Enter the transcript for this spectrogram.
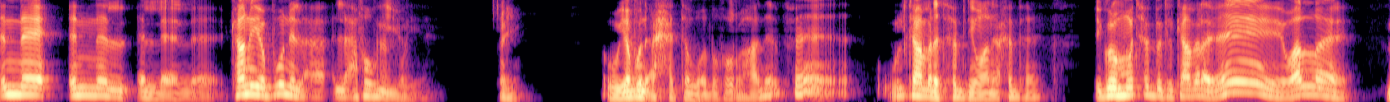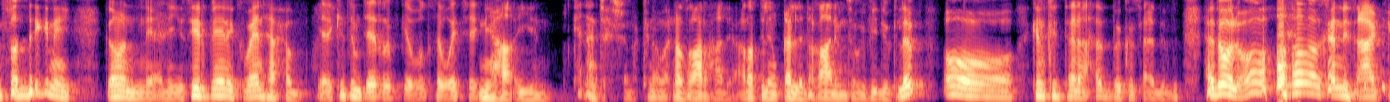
إن إن ال ال ال كانوا يبون الع- العفوية. إي. ويبون أحد تو ظهور هذا ف والكاميرا تحبني وأنا أحبها. يقولون مو تحبك الكاميرا؟ اي والله. صدقني. يقولون يعني يصير بينك وبينها حب. يعني كنت مجرب قبل سويت شيء؟ نهائيا. كنا شنو؟ كنا وإحنا صغار هذه. عرفت اللي نقلد أغاني ونسوي فيديو كليب؟ أوه كم كنت أنا أحبك وسعد هذول. أوه خلني ساكت.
